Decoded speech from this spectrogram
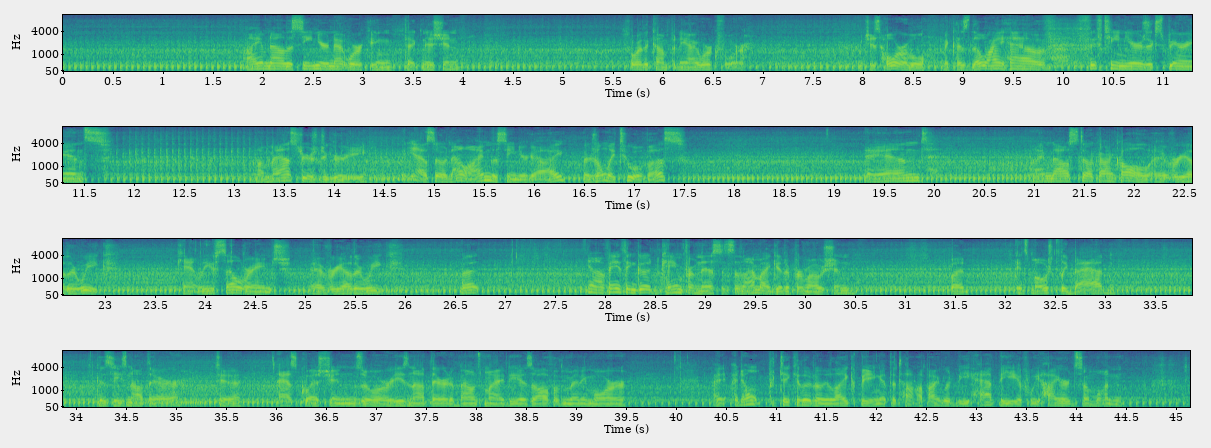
I am now the senior networking technician for the company I work for, which is horrible because though I have 15 years experience and a master's degree, but yeah, so now I'm the senior guy. There's only two of us. And I'm now stuck on call every other week. Can't leave cell range every other week. But, you know, if anything good came from this, it's that I might get a promotion. But it's mostly bad because he's not there to ask questions or he's not there to bounce my ideas off of him anymore. I, I don't particularly like being at the top. I would be happy if we hired someone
